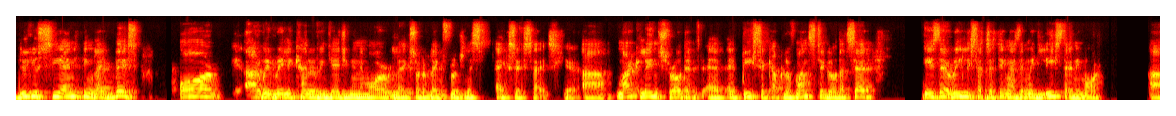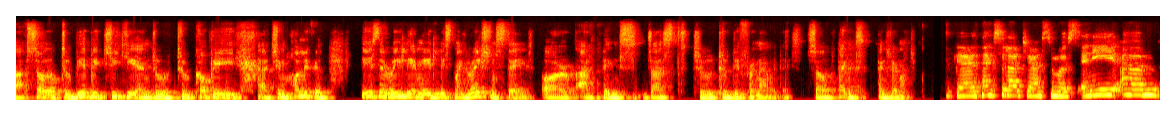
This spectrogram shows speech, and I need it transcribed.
Do you see anything like this? Or are we really kind of engaging in a more like sort of like fruitless exercise here? Uh, Marc Lynch wrote a, a piece a couple of months ago that said, is there really such a thing as the Middle East anymore? Uh, so to be a bit cheeky and to to copy uh, Jim Hollifield, is there really a Middle East migration state, or are things just too too different nowadays? So thanks, thanks very much. Yeah, thanks a lot, Gerasimos. Any um,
